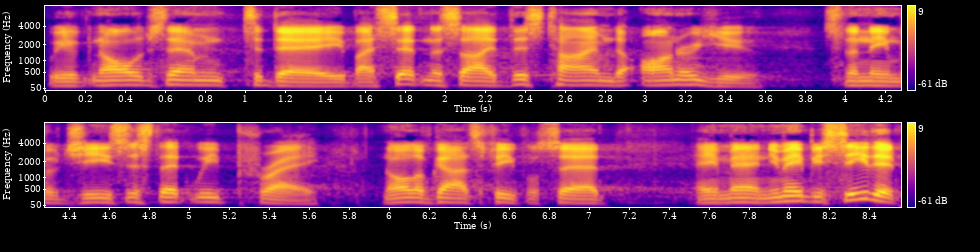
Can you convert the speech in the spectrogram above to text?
We acknowledge them today by setting aside this time to honor you. It's the name of Jesus that we pray. And all of God's people said, Amen. You may be seated.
